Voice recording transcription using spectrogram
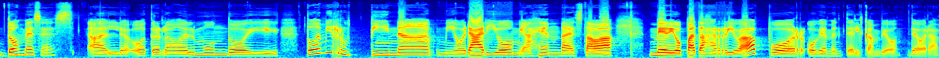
dos meses al otro lado del mundo y toda mi rutina mi horario, mi agenda estaba medio patas arriba por obviamente el cambio de hora.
